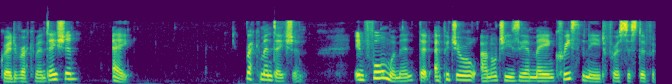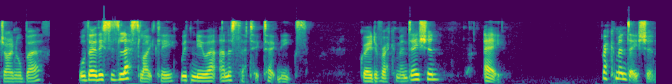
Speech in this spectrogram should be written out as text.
Grade of recommendation A. Recommendation Inform women that epidural analgesia may increase the need for assisted vaginal birth, although this is less likely with newer anesthetic techniques. Grade of recommendation A. Recommendation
